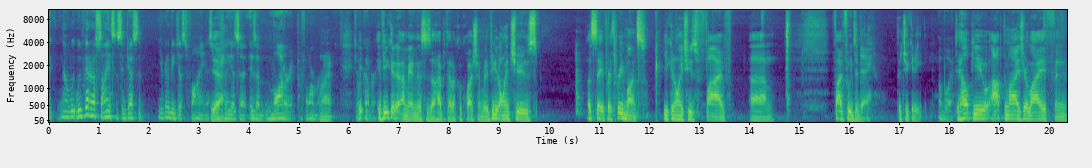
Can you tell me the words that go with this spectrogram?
like, no, we, we've got enough science to suggest that you're going to be just fine, especially as a as a moderate performer, Right. to recover. If you could, I mean, this is a hypothetical question, but if you could only choose, let's say for three months, you can only choose five, um, five foods a day that you could eat oh boy. to help you optimize your life. And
